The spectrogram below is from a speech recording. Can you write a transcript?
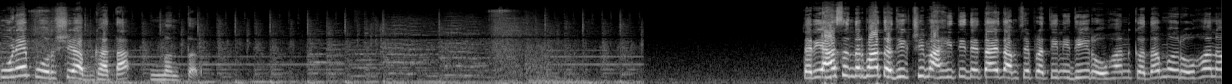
पुणे पोरशे अपघातानंतर. तर या संदर्भात अधिकची माहिती देत आहेत आमचे प्रतिनिधी रोहन कदम. रोहन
